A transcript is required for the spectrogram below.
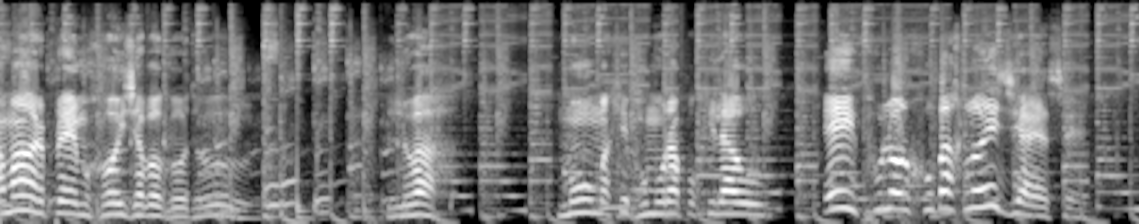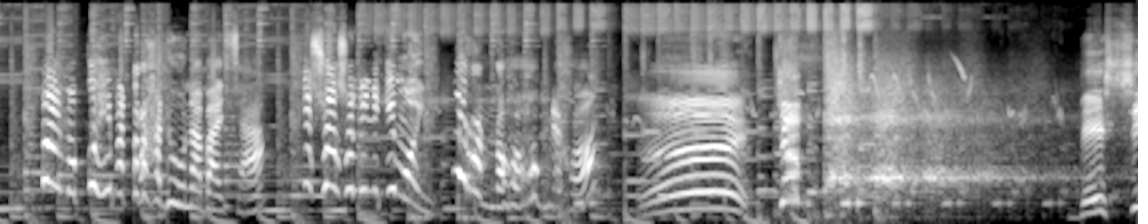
আমাৰ প্ৰেম হৈ যাব গধুৰ। লোৱা মৌ মাখি ভোমোৰা পখিলাও এই ফুলৰ সুবাস লৈ জীয়াই আছে। সাধু শুনা কেঁচুৱা ছোৱালী নেকি মই? মৰণ নহওক নেখ! বেছি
